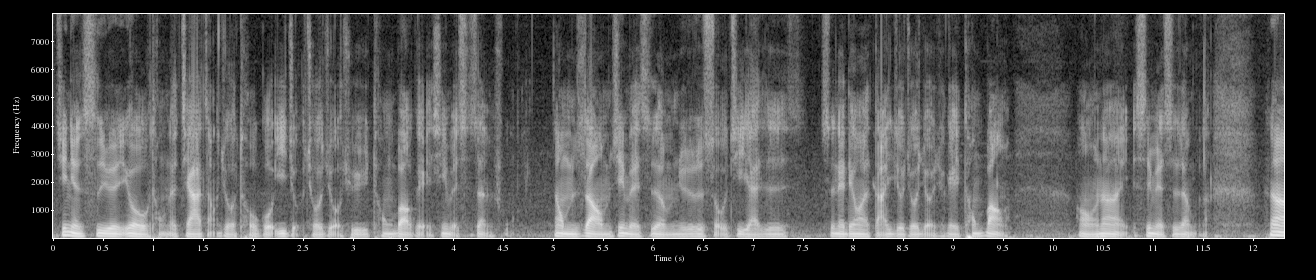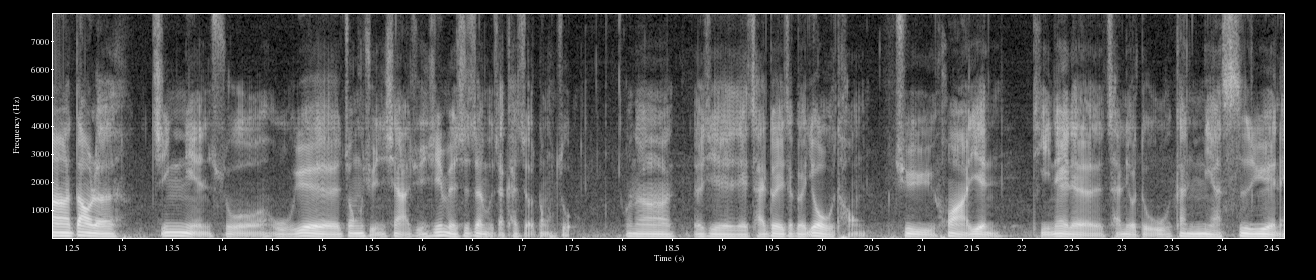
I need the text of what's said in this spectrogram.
今年四月，幼童的家长就透过一九九九去通报给新北市政府。那我们知道，我们新北市我们就是手机还是室内电话打一九九九就可以通报嘛。哦，那新北市政府，那到了今年说五月中旬下旬，新北市政府才开始有动作。那而且也才对这个幼童去化验体内的残留毒物，干你啊，四月呢，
